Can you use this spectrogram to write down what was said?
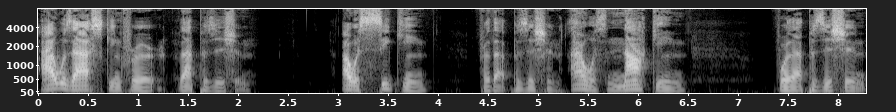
I was asking for that position. I was seeking for that position. I was knocking for that position,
